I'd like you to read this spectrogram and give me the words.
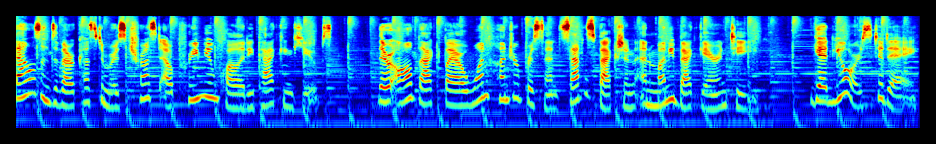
Thousands of our customers trust our premium quality packing cubes. They're all backed by our 100% satisfaction and money back guarantee. Get yours today.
